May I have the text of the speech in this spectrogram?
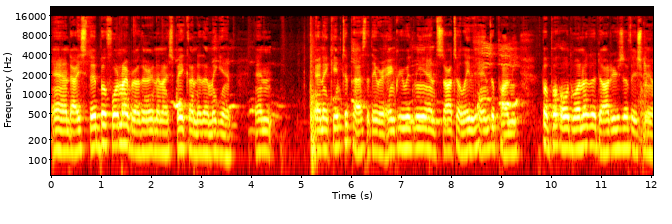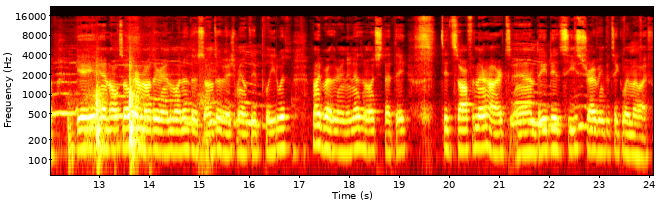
and I stood before my brethren, and I spake unto them again. And and it came to pass that they were angry with me and sought to lay hands upon me. But behold, one of the daughters of Ishmael, yea, and also her mother and one of the sons of Ishmael did plead with my brethren, inasmuch that they did soften their hearts, and they did cease striving to take away my life.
